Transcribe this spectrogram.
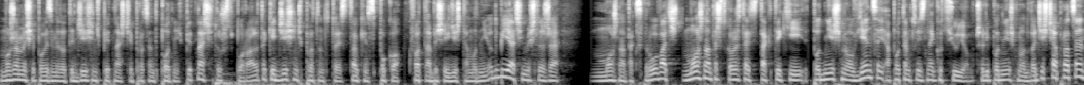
Możemy się powiedzmy do te 10-15% podnieść. 15 to już sporo, ale takie 10% to jest całkiem spoko kwota, aby się gdzieś tam od niej odbijać i myślę, że można tak spróbować. Można też skorzystać z taktyki podnieśmy o więcej, a potem coś znegocjują, czyli podnieśmy o 20%,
